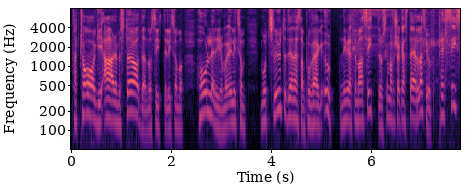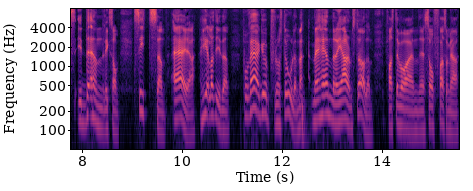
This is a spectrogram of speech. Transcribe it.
tar tag i armstöden och sitter liksom och håller i dem. Och liksom, mot slutet är jag nästan på väg upp. Ni vet när man sitter och ska man försöka ställa sig upp. Precis i den liksom, sitsen är jag hela tiden. På väg upp från stolen med, med händerna i armstöden. Fast det var en eh, soffa som jag,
